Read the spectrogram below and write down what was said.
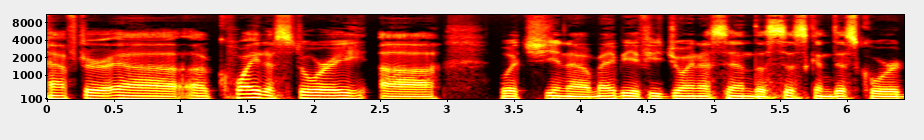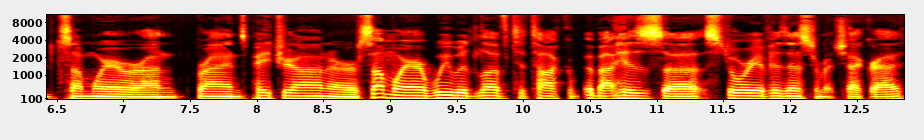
after uh, a, quite a story. Uh, which you know maybe if you join us in the Siskind Discord somewhere or on Brian's Patreon or somewhere, we would love to talk about his uh, story of his instrument check ride.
